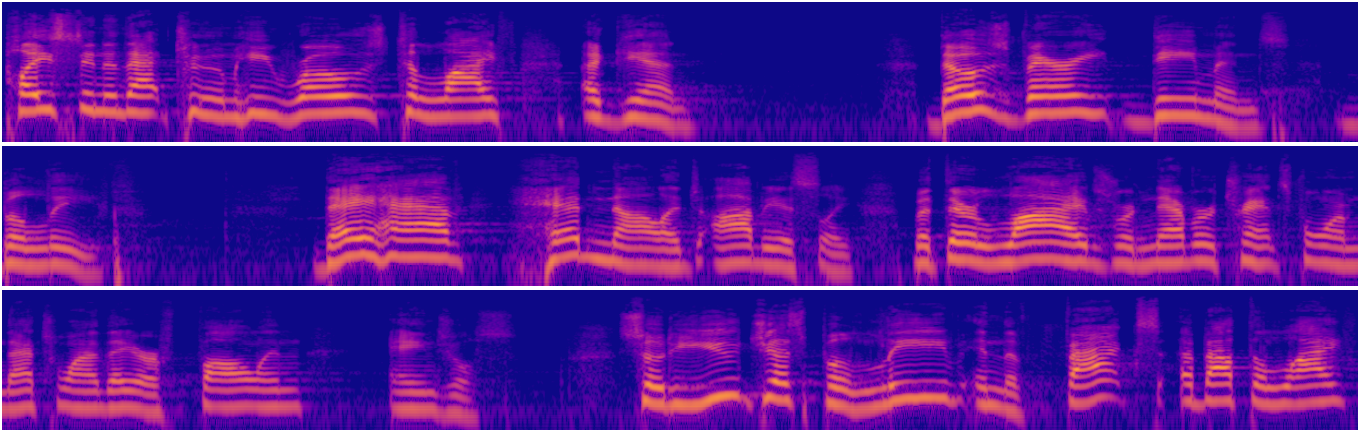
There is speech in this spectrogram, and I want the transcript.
placed into that tomb, he rose to life again. Those very demons believe. They have head knowledge, obviously, but their lives were never transformed. That's why they are fallen angels. So, do you just believe in the facts about the life,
